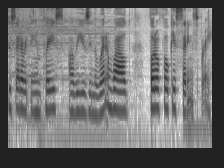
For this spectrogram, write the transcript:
To set everything in place, I'll be using the Wet n Wild Photo Focus Setting Spray.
